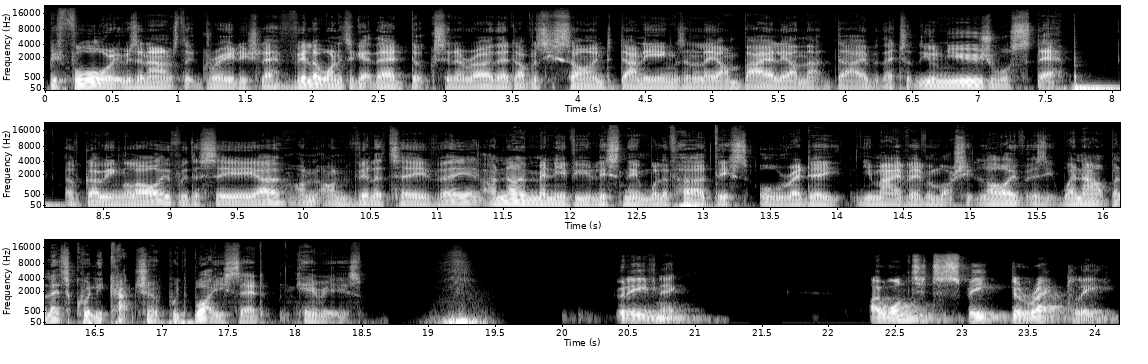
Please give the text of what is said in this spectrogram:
before it was announced that Grealish left, Villa wanted to get their ducks in a row. They'd obviously signed Danny Ings and Leon Bailey on that day, but they took the unusual step of going live with the CEO on, on Villa TV. I know many of you listening will have heard this already. You may have even watched it live as it went out, but let's quickly catch up with what he said. Here it is. Good evening. I wanted to speak directly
